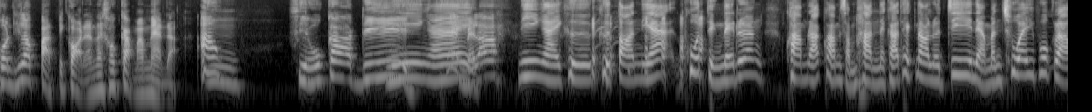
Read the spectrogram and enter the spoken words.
คนที่เราปัดไปก่อนนั้นนะเขากลับมาแมทอะอ้าวอืม เสียโอกาสดีนี่ไงเห็นไหมล่ะนี่ไงคือคือตอนเนี้ยพูดถึงในเรื่องความรักความสัมพันธ์นะคะ เทคโนโลยีเนี่ยมันช่วยให้พวกเรา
